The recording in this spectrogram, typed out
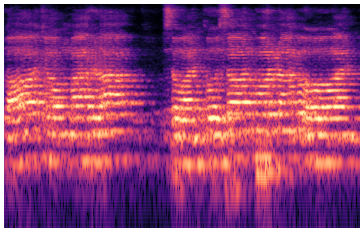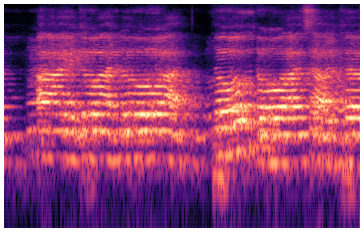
ขอจงมารับส่วนกุศลผลบุญให้ทั่วตัวทุกตัวสัตว์เถิ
